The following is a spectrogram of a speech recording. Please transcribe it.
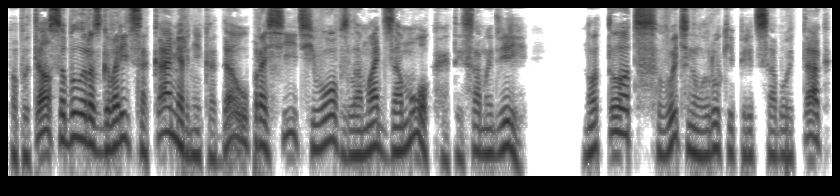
Попытался было разговорить сокамерника, да упросить его взломать замок этой самой двери. Но тот вытянул руки перед собой так,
